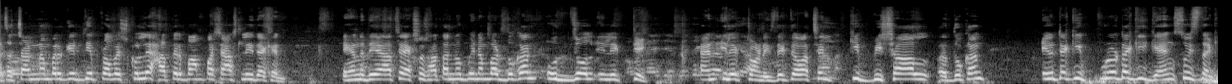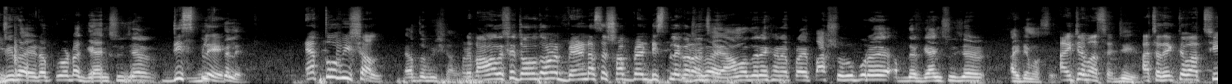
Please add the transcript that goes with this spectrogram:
আচ্ছা চার নাম্বার গেট দিয়ে প্রবেশ করলে হাতের বাম পাশে আসলেই দেখেন এখানে দেওয়া আছে একশো সাতানব্বই নাম্বার দোকান উজ্জ্বল ইলেকট্রিক অ্যান্ড ইলেকট্রনিক্স দেখতে পাচ্ছেন কি বিশাল দোকান। এটা কি পুরোটা কি গ্যাং সুইচ নাকি? জি ভাই এটা পুরোটা গ্যাং সুইচের ডিসপ্লে এত বিশাল। এত বিশাল। মানে বাংলাদেশে যত ধরনের ব্র্যান্ড আছে সব ব্র্যান্ড ডিসপ্লে করা আছে। ভাই আমাদের এখানে প্রায় পাঁচশোর উপরে আপনার গ্যাং সুইচের আইটেম আছে। আইটেম আছে। জি। আচ্ছা দেখতে পাচ্ছি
